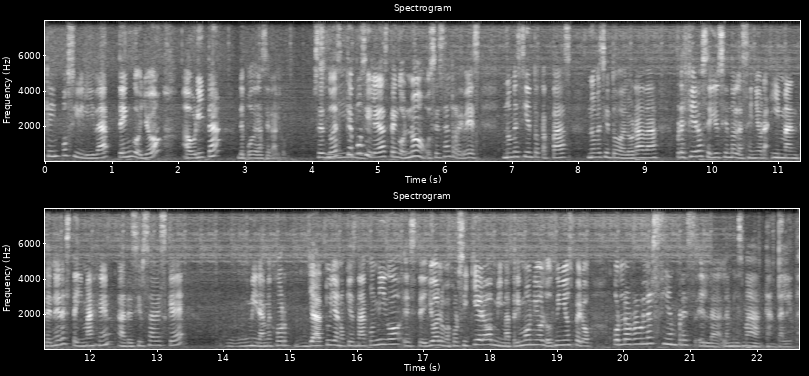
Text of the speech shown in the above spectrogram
qué imposibilidad tengo yo ahorita de poder hacer algo. O sea, no es qué posibilidades tengo, no, o sea, es al revés. No me siento capaz, no me siento valorada, prefiero seguir siendo la señora y mantener esta imagen a decir, ¿sabes qué? Mira, mejor ya tú ya no quieres nada conmigo, este, yo a lo mejor sí quiero, mi matrimonio, los niños, pero por lo regular siempre es la, la misma cantaleta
